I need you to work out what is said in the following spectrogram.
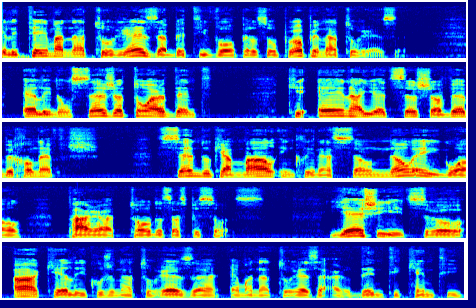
que ele tem uma natureza betivó, pela sua própria natureza, ele não seja tão ardente que en hayetzer shaveh bechol nefesh, sendo que a mal inclinação não é igual para todas as pessoas. Yesh yitzro, aquele cuja natureza é uma natureza ardente, quente,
